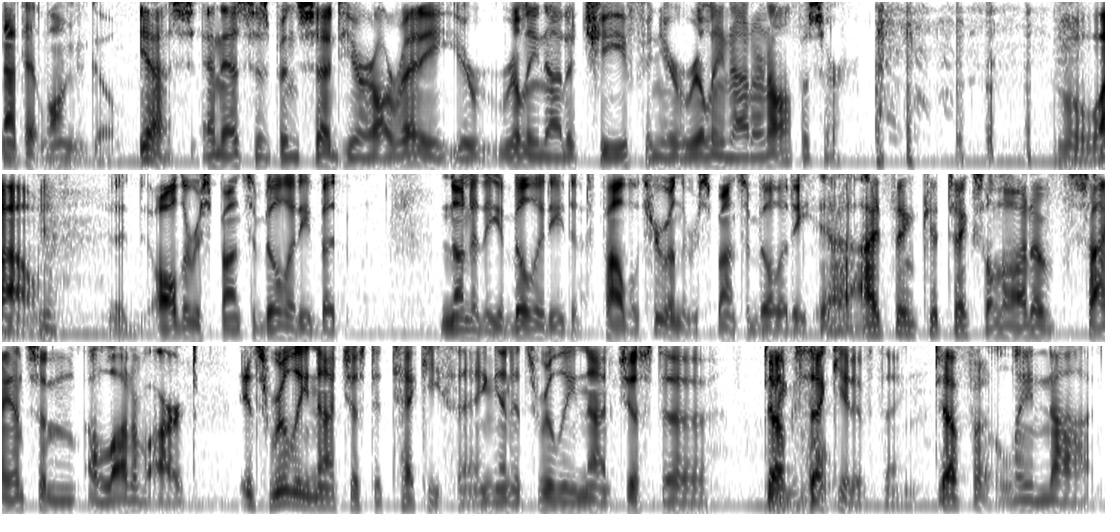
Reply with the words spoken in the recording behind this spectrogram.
not that long ago. Yes, and as has been said here already, you're really not a chief and you're really not an officer. oh, wow. Yeah. Uh, all the responsibility, but none of the ability to follow through on the responsibility. Yeah, I think it takes a lot of science and a lot of art. It's really not just a techie thing, and it's really not just a, an executive thing. Definitely not.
